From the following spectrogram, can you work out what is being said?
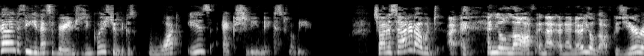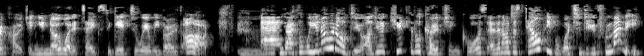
And I am thinking that's a very interesting question because what is actually next for me? So I decided I would, I, and you'll laugh, and I, and I know you'll laugh because you're a coach and you know what it takes to get to where we both are. Mm. And I thought, well, you know what I'll do? I'll do a cute little coaching course and then I'll just tell people what to do for money,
